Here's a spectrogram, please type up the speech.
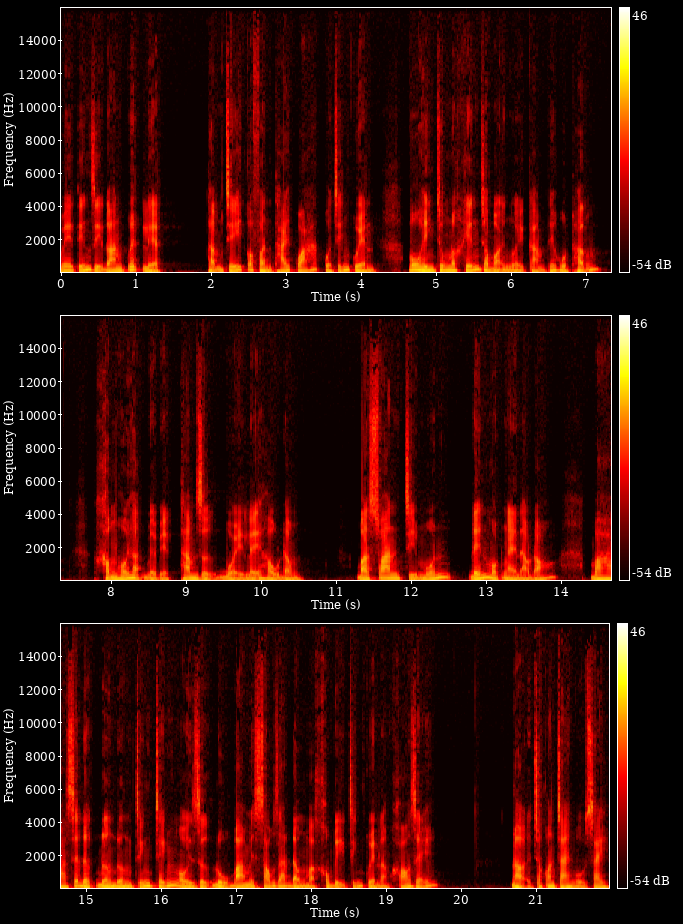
mê tín dị đoan quyết liệt, thậm chí có phần thái quá của chính quyền, Vô hình chung nó khiến cho mọi người cảm thấy hụt hẫng Không hối hận về việc tham dự buổi lễ hầu đồng Bà Soan chỉ muốn đến một ngày nào đó Bà sẽ được đường đường chính chính ngồi dự đủ 36 giá đồng mà không bị chính quyền làm khó dễ. Đợi cho con trai ngủ say.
